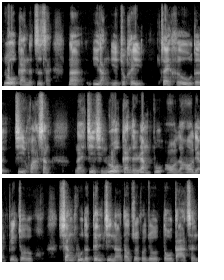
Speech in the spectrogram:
若干的制裁，那伊朗也就可以在核武的计划上来进行若干的让步哦，然后两边就相互的跟进啊，到最后就都达成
